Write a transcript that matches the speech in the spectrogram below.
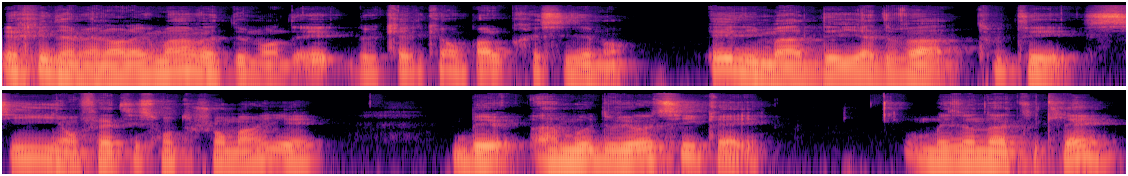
Echidame, alors l'Agma va te demander de quel cas on parle précisément. Elima, de Yadva, tout est si, en fait, ils sont toujours mariés. Be Amud Veotikei, ou Maisonot Itley,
